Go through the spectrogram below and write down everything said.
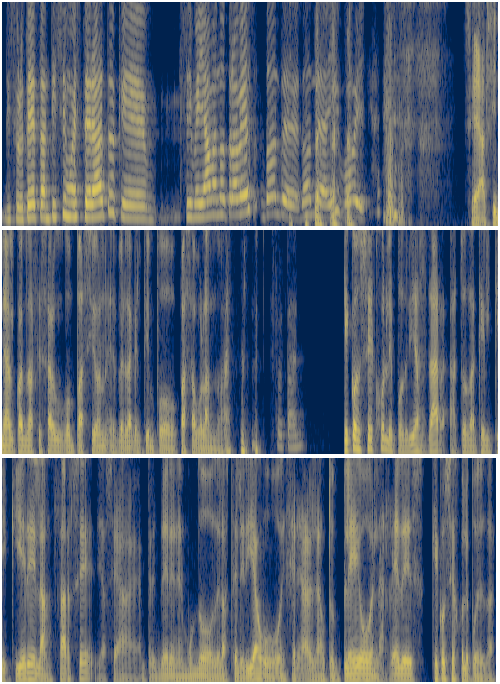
disfruté tantísimo este rato que si me llaman otra vez, ¿dónde? ¿Dónde? Ahí voy. Sí, al final cuando haces algo con pasión es verdad que el tiempo pasa volando. ¿eh? Total. ¿Qué consejo le podrías dar a todo aquel que quiere lanzarse, ya sea emprender en el mundo de la hostelería o en general en autoempleo, en las redes? ¿Qué consejo le puedes dar?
